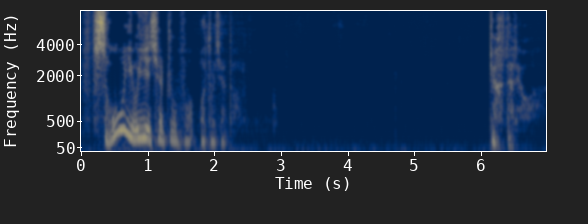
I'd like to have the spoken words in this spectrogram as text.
所有一切诸佛我都见到了，这还得了啊！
